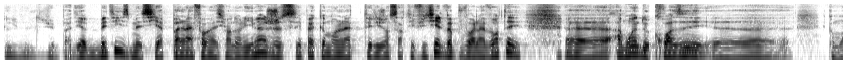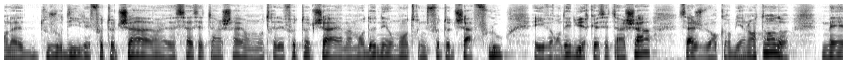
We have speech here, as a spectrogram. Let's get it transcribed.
je vais pas dire de bêtises, mais s'il n'y a pas l'information dans l'image, je ne sais pas comment l'intelligence artificielle va pouvoir l'inventer, euh, à moins de croiser, euh, comme on a toujours dit, les photos de chat. ça, c'est un chat, on montrait des photos de chat, et à un moment donné, on montre une photo de chat floue, et il va en déduire que c'est un chat. Ça, je veux encore bien l'entendre, mais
